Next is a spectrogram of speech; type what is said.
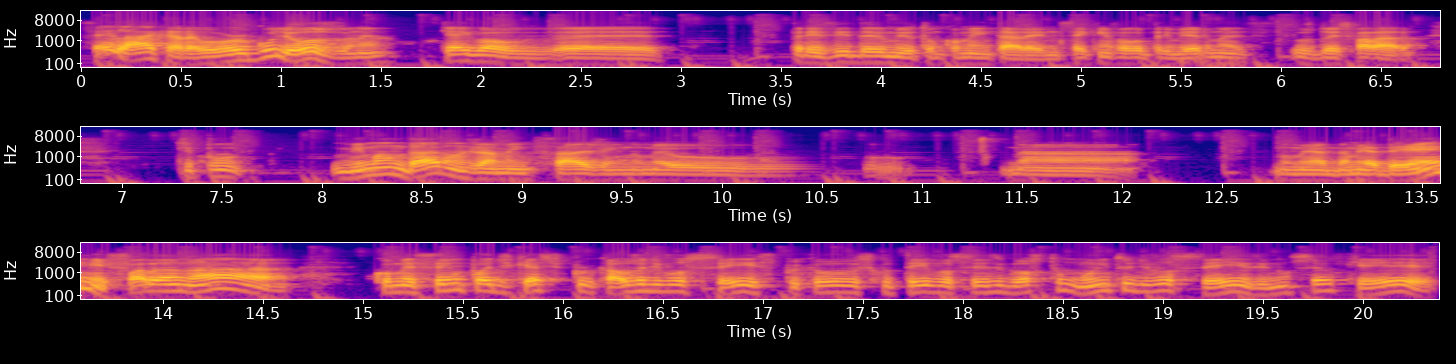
sei lá, cara, orgulhoso, né? Que é igual, é, Presida e o Milton comentaram aí, não sei quem falou primeiro, mas os dois falaram. Tipo, me mandaram já mensagem no meu. Na, no minha, na minha DM falando: ah, comecei um podcast por causa de vocês, porque eu escutei vocês e gosto muito de vocês e não sei o quê.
